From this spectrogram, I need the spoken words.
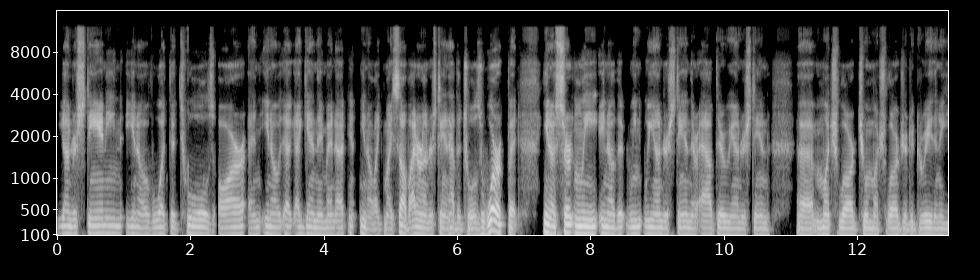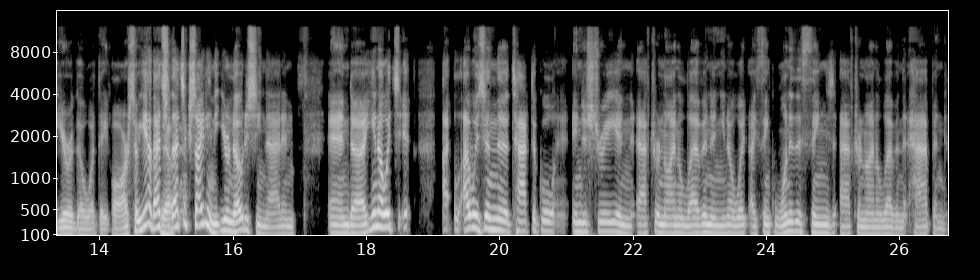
the understanding you know of what the tools are. And you know again they might not you know like myself i don't understand how the tools work but you know certainly you know that we we understand they're out there. We understand uh, much large to a much larger degree than a year ago what they are. So yeah that's yeah. that's exciting that you're noticing that. And and uh, you know it's it, I, I, was in the tactical industry and after 9-11 and you know what? I think one of the things after 9-11 that happened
